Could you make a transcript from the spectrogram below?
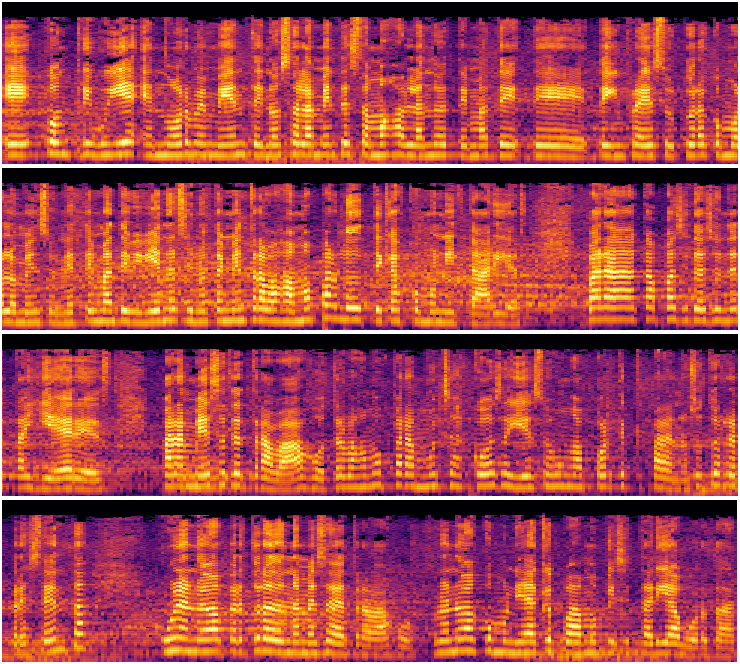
eh, contribuye enormemente. No solamente estamos hablando de temas de, infraestructura, como lo mencioné, temas de vivienda, sino también trabajamos para bibliotecas comunitarias, para capacitación de talleres, para mesas de trabajo. Trabajamos para muchas cosas y eso es un aporte que para nosotros representa una nueva apertura de una mesa de trabajo, una nueva comunidad que podamos visitar y abordar.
